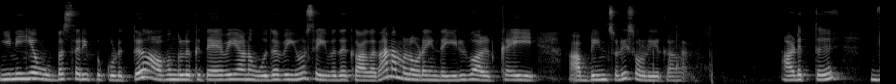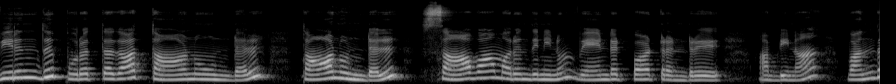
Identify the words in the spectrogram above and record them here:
இனிய உபசரிப்பு கொடுத்து அவங்களுக்கு தேவையான உதவியும் செய்வதற்காக தான் நம்மளோட இந்த இல்வாழ்க்கை அப்படின்னு சொல்லி சொல்லியிருக்காங்க. அடுத்து விருந்து புறத்ததா தானுண்டல் தானுண்டல் சாவா மருந்தினும் வேண்டற்பாற்றன்று. அப்படின்னா வந்த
